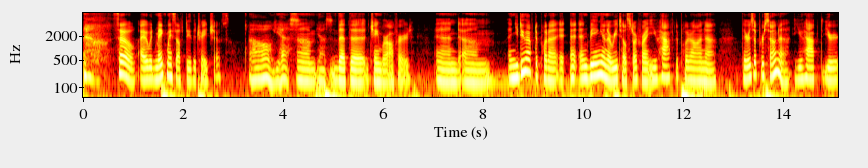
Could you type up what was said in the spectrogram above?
so I would make myself do the trade shows Oh, yes. um, yes. that the chamber offered, and um, and you do have to put on. And, and being in a retail storefront, you have to put on a. There is a persona. You have to, you're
